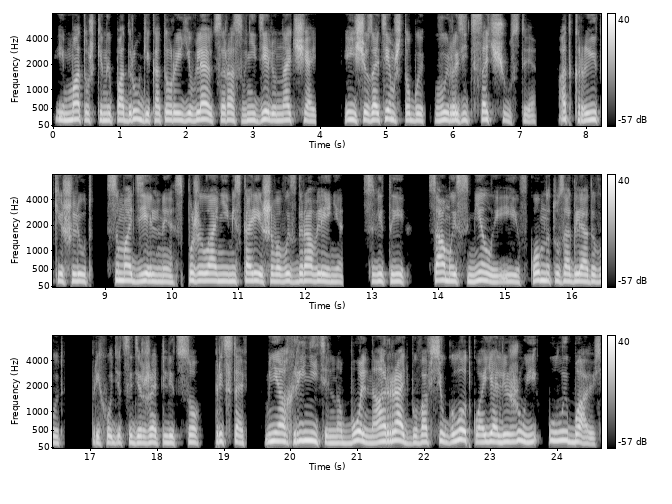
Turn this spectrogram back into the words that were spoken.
и матушкины подруги, которые являются раз в неделю на чай. И еще за тем, чтобы выразить сочувствие. Открытки шлют, самодельные, с пожеланиями скорейшего выздоровления. Цветы, самые смелые, и в комнату заглядывают. Приходится держать лицо. Представь, мне охренительно больно, орать бы во всю глотку, а я лежу и улыбаюсь,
